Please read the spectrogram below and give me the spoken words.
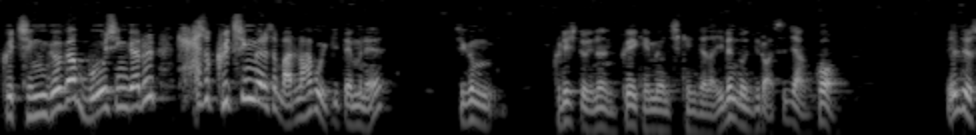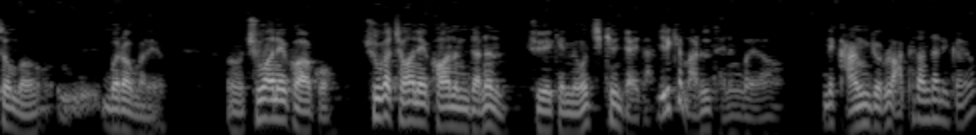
그 증거가 무엇인가를 계속 그 측면에서 말을 하고 있기 때문에 지금 그리스도인은 그의 계명을 지킨 자다 이런 논지로 쓰지 않고 예를 들어서 뭐 뭐라고 말해요? 어, 주 안에 거하고 주가 저 안에 거하는 자는 주의 계명을 지키는 자이다 이렇게 말해도 되는 거예요. 근데 강조를 앞에 단다니까요.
